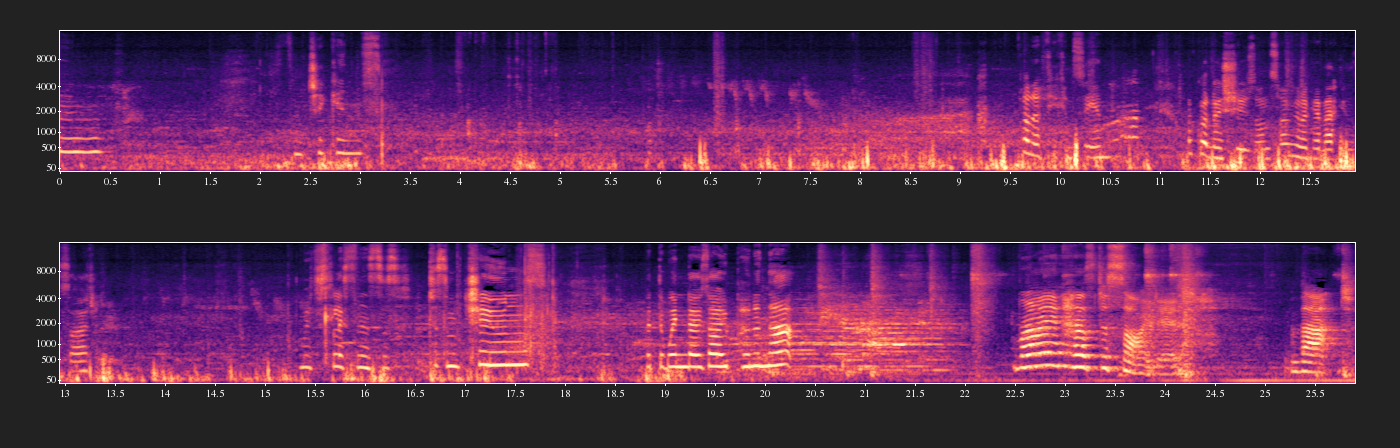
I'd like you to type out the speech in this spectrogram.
Um, some chickens. don't know if you can see him. I've got no shoes on, so I'm going to go back inside. We're just listening to, some tunes with the windows open and that. Ryan has decided that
